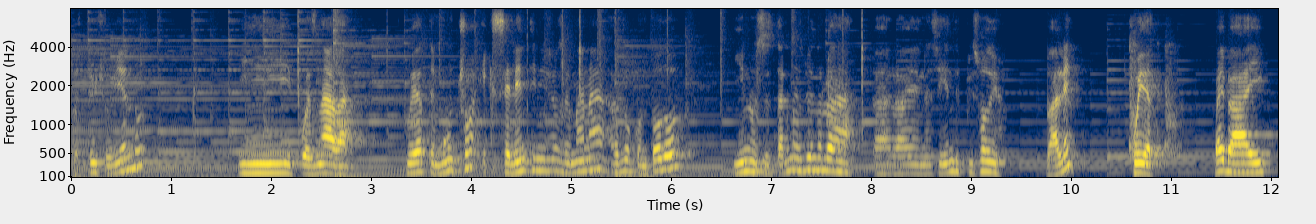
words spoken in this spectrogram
lo estoy subiendo. Y pues nada, cuídate mucho. Excelente inicio de semana. Hazlo con todo. Y nos estaremos viendo en el siguiente episodio. ¿Vale? Cuídate. Bye bye.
